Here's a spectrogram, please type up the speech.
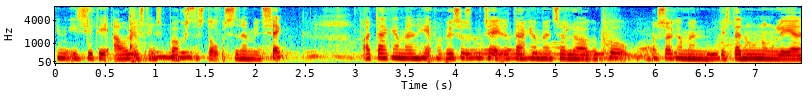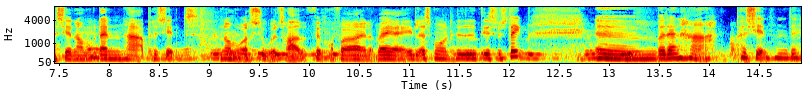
en ICD-aflæsningsboks, der står ved siden af min seng. Og der kan man her fra Rigshospitalet, der kan man så logge på, og så kan man, hvis der er nogen, læger, der siger, hvordan har patient nummer 37, 45, eller hvad jeg ellers måtte hedde det system, øh, hvordan har patienten det,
